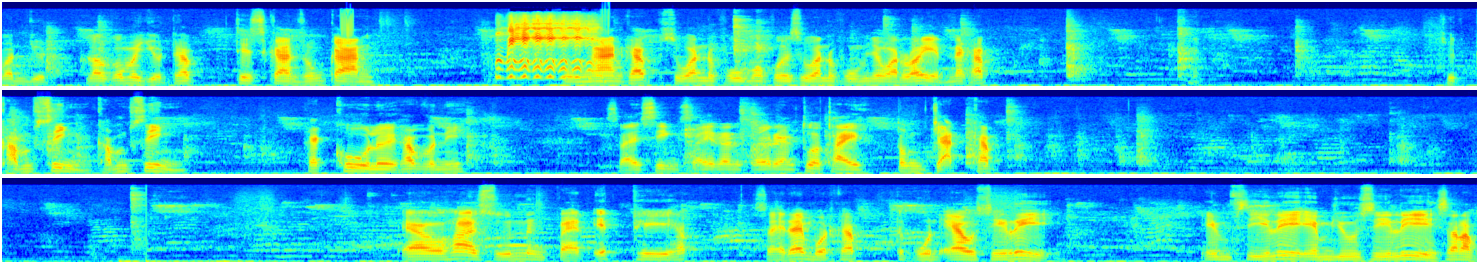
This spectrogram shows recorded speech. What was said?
วันหยุดเราก็ไม่หยุดครับ เทศกาลสงการส่งงานครับสุวรรณภูมิอำเภอสุวรรณภูมิจังหวัดร้อยเอ็ดนะครับ ชุดคำซิ่งคำซิ่งแพ็คคู่เลยครับวันนี้ สายซิ่งสายรันสายแรงทั่วไทยต้องจัดครับ L 5 0 1 8 SP ครับ ใส่ได้หมดครับตระกูล L Series M Series MU Series สำหรับ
